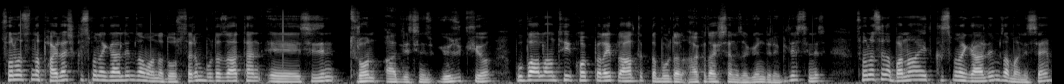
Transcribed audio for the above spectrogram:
Sonrasında paylaş kısmına geldiğim zaman da dostlarım burada zaten e, sizin Tron adresiniz gözüküyor. Bu bağlantıyı kopyalayıp rahatlıkla buradan arkadaşlarınıza gönderebilirsiniz. Sonrasında bana ait kısmına geldiğim zaman ise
